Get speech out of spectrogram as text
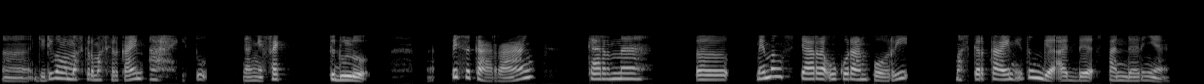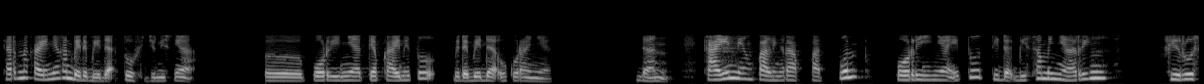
Uh, jadi kalau masker-masker kain ah itu nggak ngefek itu dulu. Tapi sekarang karena uh, memang secara ukuran pori masker kain itu nggak ada standarnya. Karena kainnya kan beda-beda tuh jenisnya. E, porinya tiap kain itu beda-beda ukurannya. Dan kain yang paling rapat pun porinya itu tidak bisa menyaring virus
